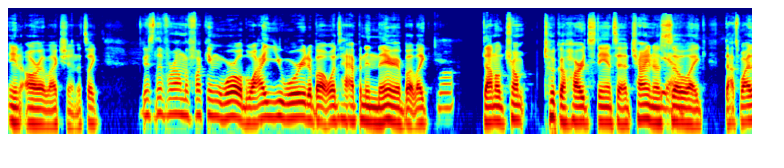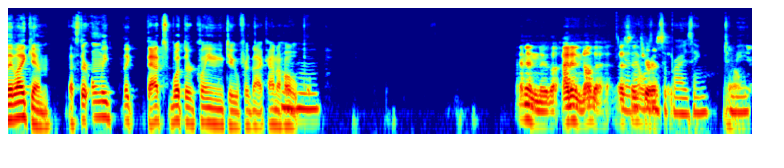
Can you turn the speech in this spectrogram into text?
in our election. It's like you guys live around the fucking world. Why are you worried about what's happening there? But like Well, Donald Trump took a hard stance at China, Yeah. so like that's why they like him. That's their only like that's what they're clinging to for that kind of hope. mhm. I didn't know that. I didn't know that. yeah, That's that wasn't interesting. surprising to No. me.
